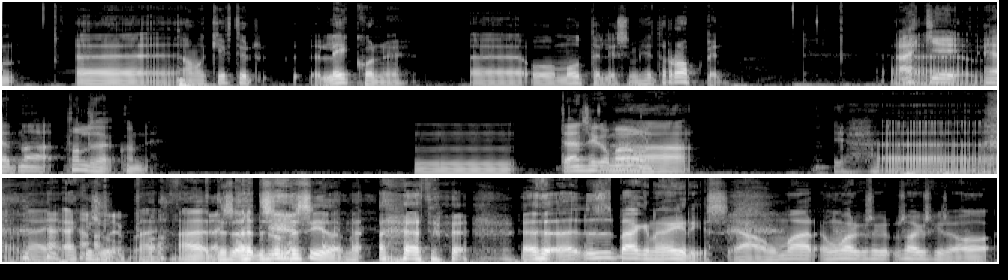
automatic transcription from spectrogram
uh, hann var giftur leikonu uh, og móteli sem heitir Robin Ekki, Um, hérna, tónlistakonni mm, Dancing on my own? na, yeah, Nei, ekki svo Þetta er- svolítið síðan. This is back in the 80s Já, hún var, eitthvað svo skýsa og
